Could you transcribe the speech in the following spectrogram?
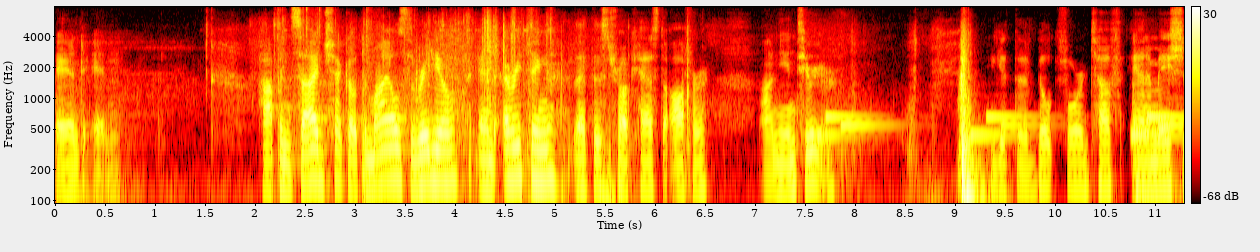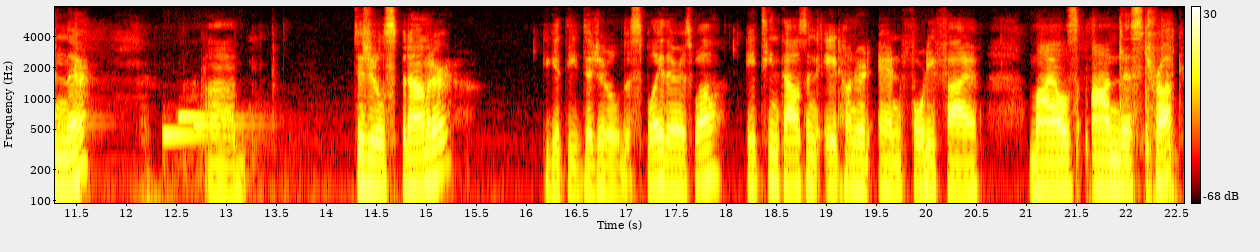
and in. Hop inside, check out the miles, the radio, and everything that this truck has to offer on the interior. You get the built Ford tough animation there. Uh, digital speedometer. You get the digital display there as well. 18,845 miles on this truck.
